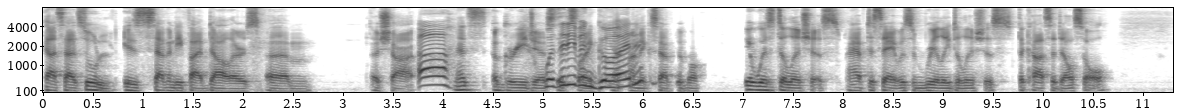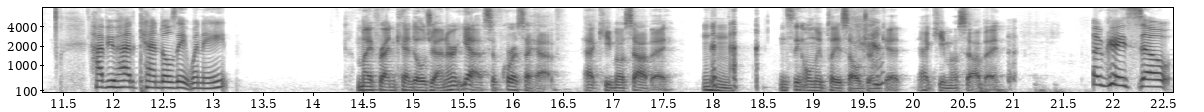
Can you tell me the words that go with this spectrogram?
Casa Azul is seventy five dollars um, a shot. Uh, That's egregious. Was it It's, even like, good? Unacceptable. It was delicious. I have to say, it was really delicious. The Casa del Sol. have you had Kendall's eight one eight? My friend Kendall Jenner. Yes, of course I have at Kimosabe. hmm it's the only place I'll drink it at Kimosabe. Okay, so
